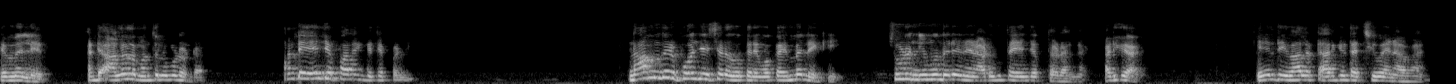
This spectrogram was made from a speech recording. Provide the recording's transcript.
ఎమ్మెల్యే అంటే అల్లల మంత్రులు కూడా ఉంటారు. అంటే ఏం చెప్పాలి ఇంకా చెప్పండి? నా ముందరే ఫోన్ చేశాడు ఒకరి ఒక ఎమ్మెల్యేకి. చూడు నీ ముందరే నేను అడుగుతా ఏం చెప్తాడు అన్నాడు. అడిగాడు. ఏంటి ఇవాళ టార్గెట్ అచీవ్ అయినావా అని.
